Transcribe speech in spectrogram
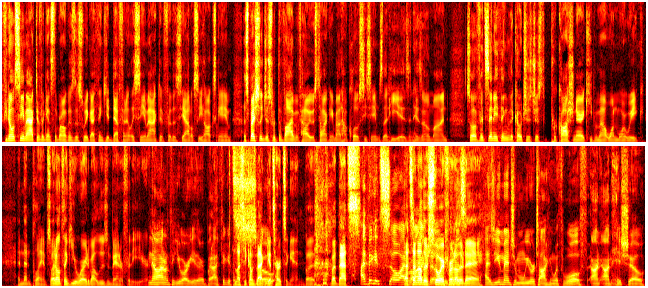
If you don't see him active against the Broncos this week, I think you definitely see him active for the Seattle Seahawks game, especially just with the vibe of how he was talking about how close he seems that he is in his own mind. So if it's anything, the coach is just precautionary, keep him out one more week and then play him. So I don't think you're worried about losing Banner for the year. No, I don't think you are either. But I think it's Unless he comes back and gets hurts again, but but that's I think it's so. that's another though, story for another day. As you mentioned when we were talking with Wolf on on his show,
